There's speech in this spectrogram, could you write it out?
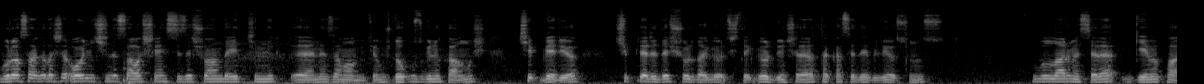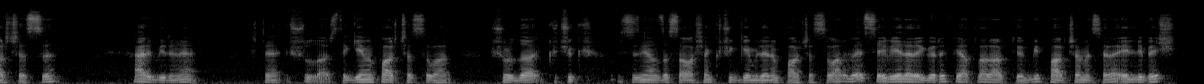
Burası arkadaşlar oyun içinde savaşan size şu anda etkinlik e, ne zaman bitiyormuş? 9 günü kalmış. Çip veriyor. Çipleri de şurada gör, işte gördüğün şeylere takas edebiliyorsunuz. Bunlar mesela gemi parçası. Her birine işte şular işte gemi parçası var. Şurada küçük sizin yanınızda savaşan küçük gemilerin parçası var ve seviyelere göre fiyatlar artıyor. Bir parça mesela 55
